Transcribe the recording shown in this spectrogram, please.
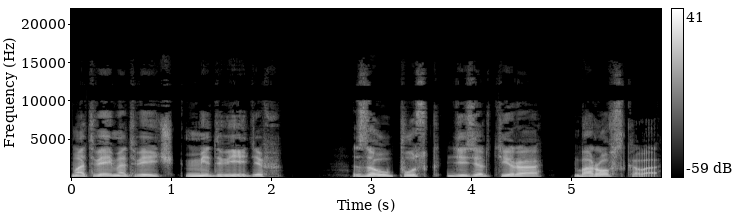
Матвей Матвеевич Медведев за упуск дезертира Боровского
